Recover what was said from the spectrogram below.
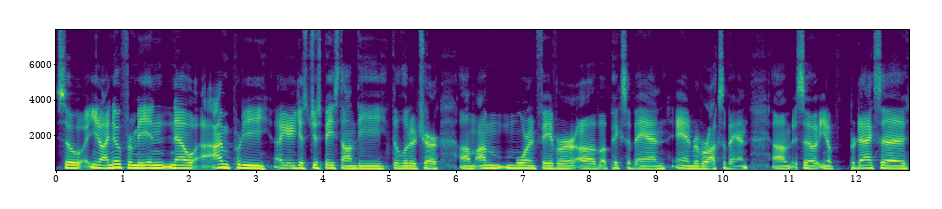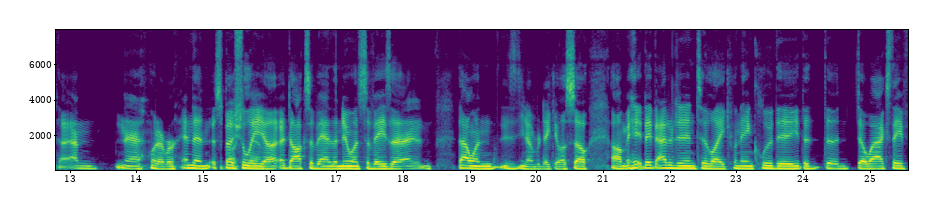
So you know, I know for me, and now I'm pretty. I guess just based on the the literature, um, I'm more in favor of apixaban and rivaroxaban. Um, so you know, Pradaxa, I'm nah, whatever. And then especially uh, Edoxaban, the new one, Savaysa, that one is you know ridiculous. So um, they've added it into like when they include the the the DOACs, they've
